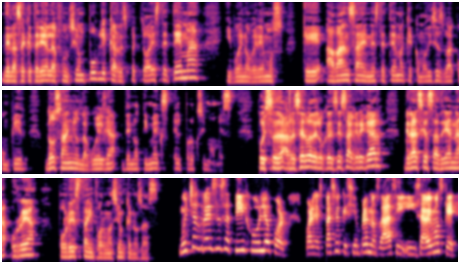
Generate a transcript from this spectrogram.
de la Secretaría de la Función Pública respecto a este tema y bueno, veremos qué avanza en este tema que como dices va a cumplir dos años la huelga de Notimex el próximo mes. Pues eh, a reserva de lo que desees agregar, gracias Adriana Urrea por esta información que nos das. Muchas gracias a ti, Julio, por, el espacio que siempre nos das y, sabemos que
